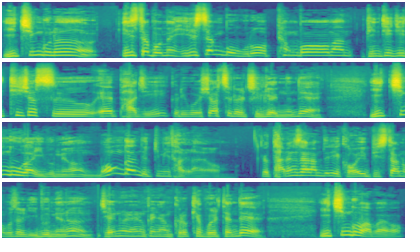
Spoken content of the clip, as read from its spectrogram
이 친구는 인스타 보면 일상복으로 평범한 빈티지 티셔츠에 바지 그리고 셔츠를 즐겨 입는데 이 친구가 입으면 뭔가 느낌이 달라요 그 다른 사람들이 거의 비슷한 옷을 입으면은 제 눈에는 그냥 그렇게 보일 텐데 이 친구 봐봐요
